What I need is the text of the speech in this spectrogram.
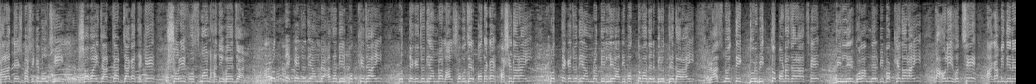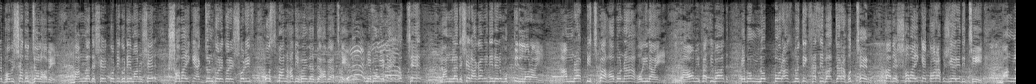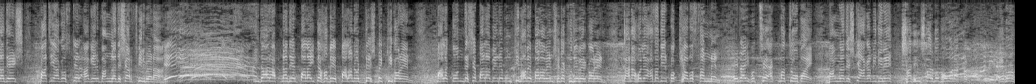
সারা দেশবাসীকে বলছি, সবাই যার যার জায়গা থেকে শরীফ ওসমান হাদি হয়ে যান। প্রত্যেকে যদি আমরা আজাদির পক্ষে যাই, প্রত্যেকে যদি আমরা লাল সবুজের পতাকার পাশে দাঁড়াই, প্রত্যেকে যদি আমরা দিল্লির আধিপত্যবাদের বিরুদ্ধে দাঁড়াই, রাজনৈতিক দুর্বৃত্তপনা যারা আছে, দিল্লির গোলামদের বিপক্ষে দাঁড়াই, তাহলেই হচ্ছে আগামী দিনের ভবিষ্যৎ উজ্জ্বল হবে। বাংলাদেশের কোটি কোটি মানুষের সবাইকে একজন করে করে শরীফ ওসমান হাদি হয়ে যেতে হবে আজকে। এবং এটাই হচ্ছে বাংলাদেশের আগামী দিনের মুক্তির লড়াই। আমরা পিছপা হব না, হই নাই। আওয়ামী ফ্যাসিবাদ এবং নব্য রাজনৈতিক ফ্যাসিবাদ যারা হচ্ছেন, তাদের সবাইকে করা হুঁশিয়ারি দিচ্ছি। বাংলাদেশ পাঁচই আগস্টের আগের বাংলাদেশ আর ফিরবে না। ইদার আপনাদের পালাইতে হবে পালানোর দেশ ব্যক্তি করেন। পালা কোন দেশে পালাবেন এবং কীভাবে পালাবেন সেটা খুঁজে বের করেন। তা না হলে আজাদির পক্ষে অবস্থান নেন। এটাই হচ্ছে একমাত্র উপায়। বাংলাদেশকে আগামী দিনে স্বাধীন সার্বভৌম রাখা। এবং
